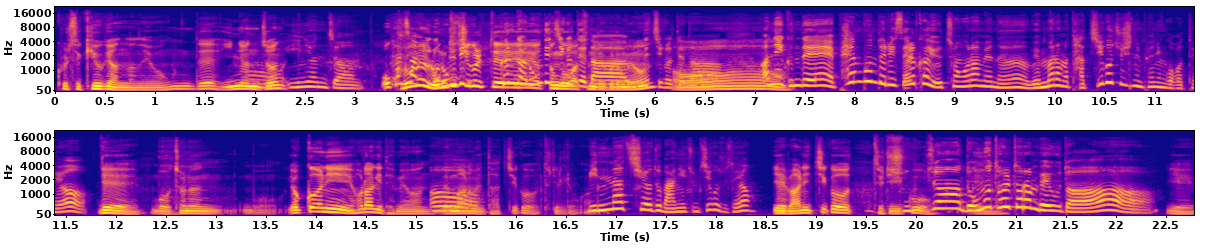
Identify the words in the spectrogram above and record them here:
글쎄 기억이 안 나네요. 홍대 2년 전. 어, 2년 전. 어 그러면 롱디 찍을 그러니까 때였던 찍을 것 같은데 때다. 그러면. 롱디 찍을 때다. 어. 아니 근데 팬분들이 셀카 요청을 하면은 웬만하면 다 찍어주시는 편인 것 같아요. 네, 뭐 저는 뭐 여건이 허락이 되면 어. 웬만하면 다 찍어 드리려고. 합니다. 민낯이어도 많이 좀 찍어주세요. 예, 많이 찍어 드리고. 진짜 너무 예, 털털한 배우다. 예,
